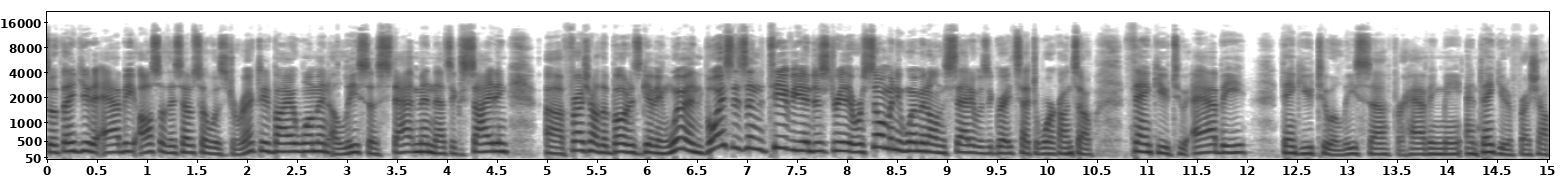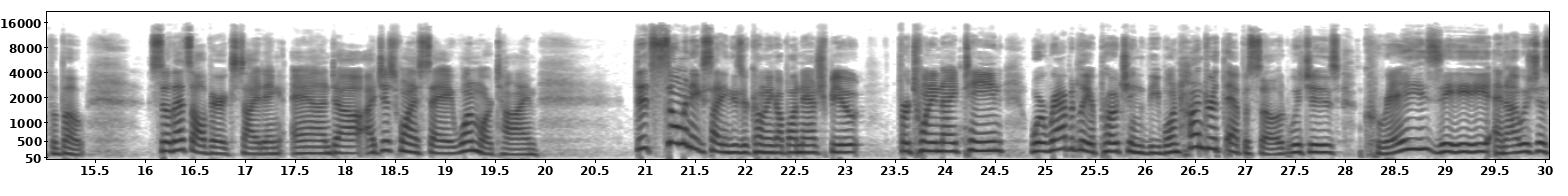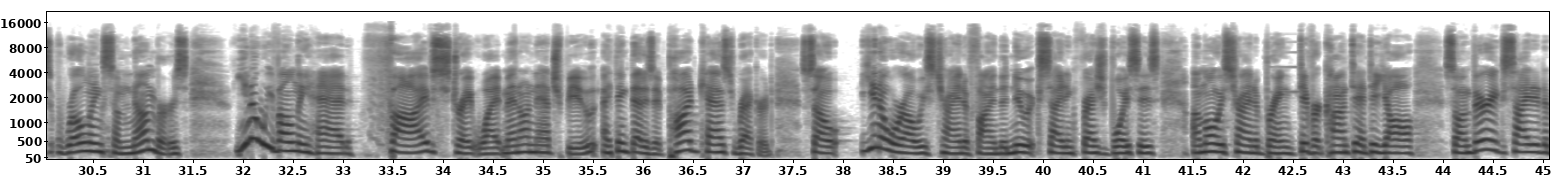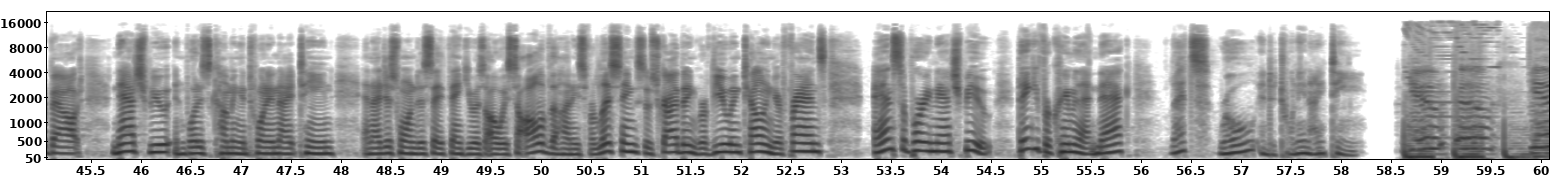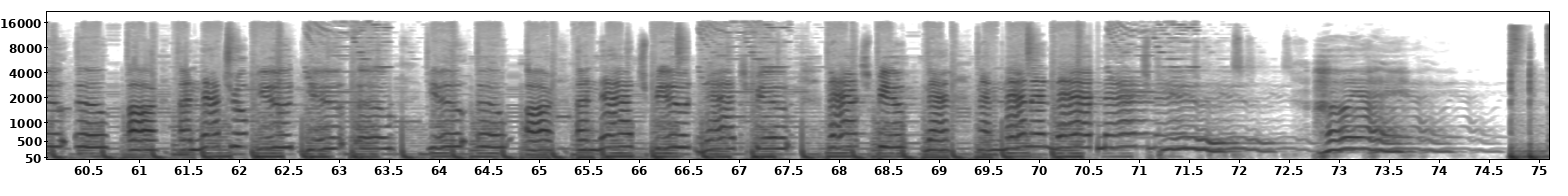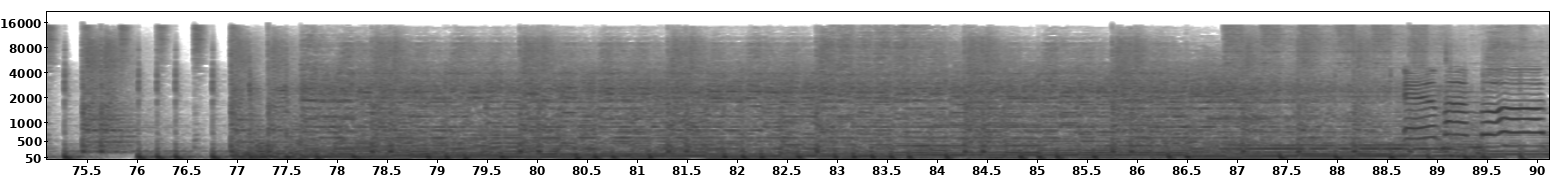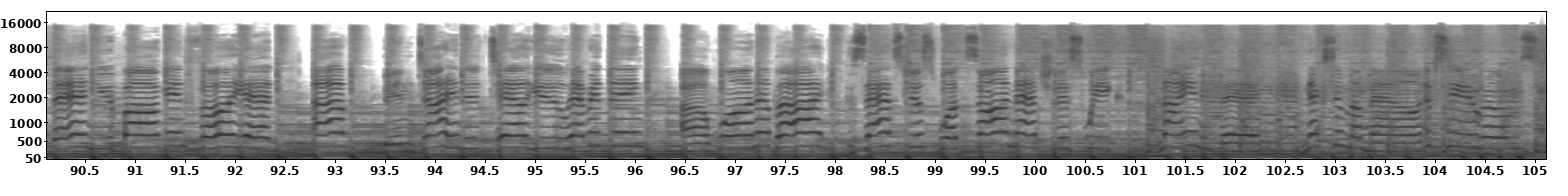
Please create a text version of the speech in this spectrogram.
so thank you to Abby. Also, this episode was directed by a woman, Elisa Statman. That's exciting. Uh, Fresh Out of the Boat is giving women voices in the TV industry. There were so many women on the set. It was a great set to work on. So thank Thank you to Abby. Thank you to Elisa for having me. And thank you to Fresh Off the Boat. So that's all very exciting. And uh, I just want to say one more time that so many exciting things are coming up on Natch Beaut for 2019. We're rapidly approaching the 100th episode, which is crazy. And I was just rolling some numbers. You know, we've only had five straight white men on Natch Beaut. I think that is a podcast record. So you know, we're always trying to find the new, exciting, fresh voices. I'm always trying to bring different content to y'all. So I'm very excited about Natch Beaut and what is coming in 2019. And I just wanted to say thank you, as always, to all of the honeys for listening, subscribing, reviewing, telling your friends, and supporting Natch Beaut. Thank you for creaming that neck. Let's roll into 2019. You, ooh, you, ooh, are a natural beaut. You, ooh, you, ooh, are a natch beaut, natch. Natch na na na na na Natch. Oh yeah. What's on Natch this week. Lying in bed next to my mound of serums.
